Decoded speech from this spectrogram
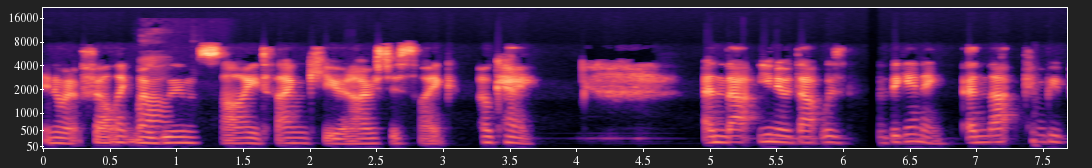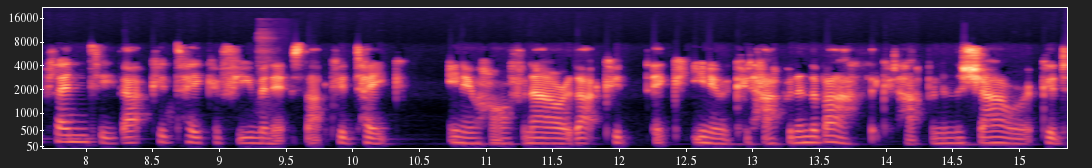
You know, it felt like my wow. womb sighed, "Thank you," and I was just like, "Okay." And that, you know, that was the beginning, and that can be plenty. That could take a few minutes. That could take you know half an hour that could it, you know it could happen in the bath it could happen in the shower it could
